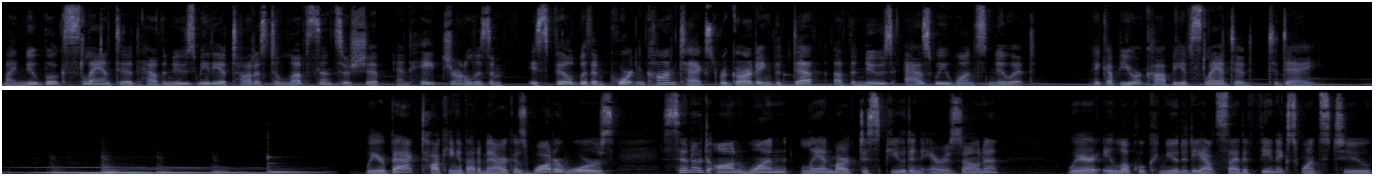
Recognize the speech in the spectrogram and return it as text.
My new book, Slanted How the News Media Taught Us to Love Censorship and Hate Journalism, is filled with important context regarding the death of the news as we once knew it. Pick up your copy of Slanted today. We are back talking about America's water wars, centered on one landmark dispute in Arizona, where a local community outside of Phoenix wants to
